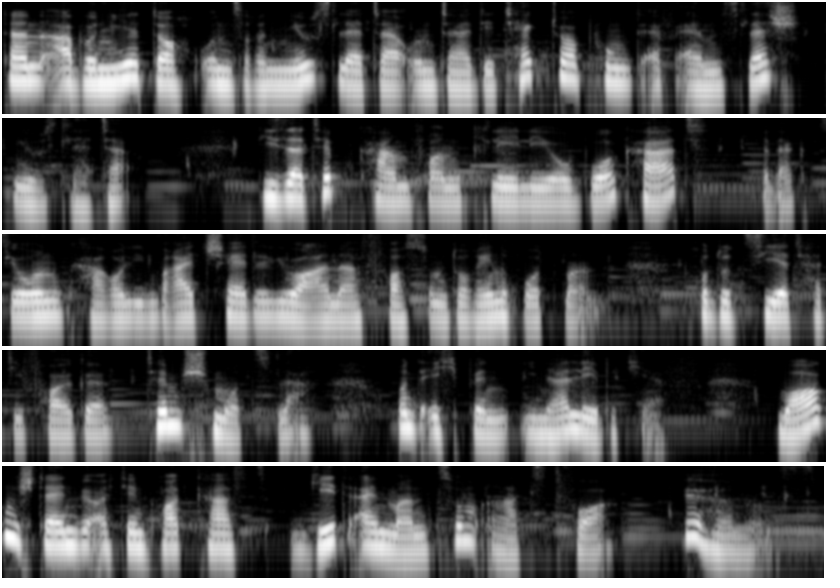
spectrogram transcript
dann abonniert doch unseren Newsletter unter detektor.fm/newsletter. Dieser Tipp kam von Clelio Burkhardt, Redaktion Caroline Breitschädel, Johanna Voss und Doreen Rothmann. Produziert hat die Folge Tim Schmutzler. Und ich bin Ina Lebetjew. Morgen stellen wir euch den Podcast Geht ein Mann zum Arzt vor. Wir hören uns.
